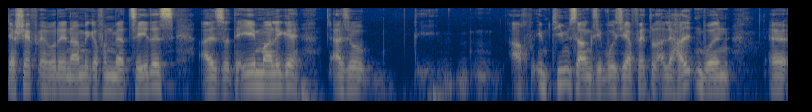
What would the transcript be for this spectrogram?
der Chef-Aerodynamiker Techniker von Mercedes, also der ehemalige, also auch im Team sagen sie, wo sie ja Vettel alle halten wollen, äh,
